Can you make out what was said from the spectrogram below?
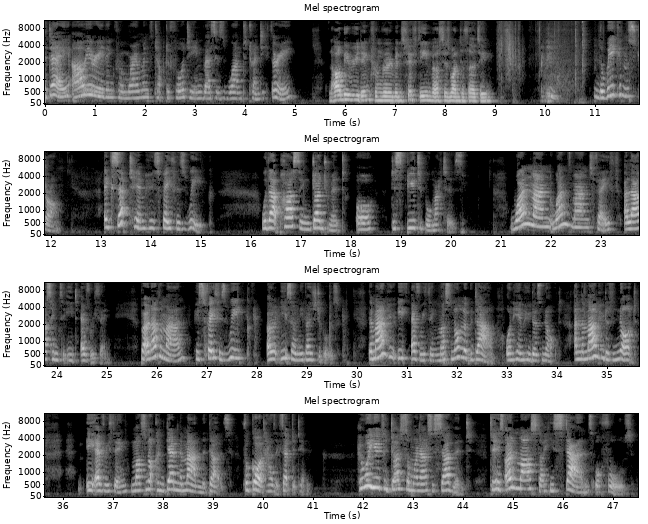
Today I'll be reading from Romans chapter 14, verses 1 to 23. And I'll be reading from Romans 15, verses 1 to 13. The weak and the strong. Accept him whose faith is weak, without passing judgment or disputable matters. One man, one man's faith allows him to eat everything, but another man whose faith is weak eats only vegetables. The man who eats everything must not look down on him who does not, and the man who does not eat everything must not condemn the man that does, for God has accepted him. Who are you to judge someone else's servant? To his own master he stands or falls,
